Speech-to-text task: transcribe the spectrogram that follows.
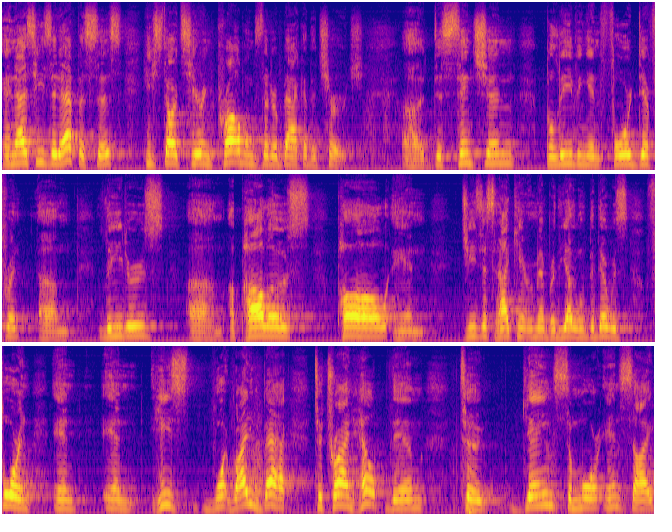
and as he's at Ephesus, he starts hearing problems that are back at the church uh, dissension, believing in four different um, leaders um, Apollos, Paul, and Jesus, and I can't remember the other one, but there was four, and, and, and he's writing back to try and help them to gain some more insight.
